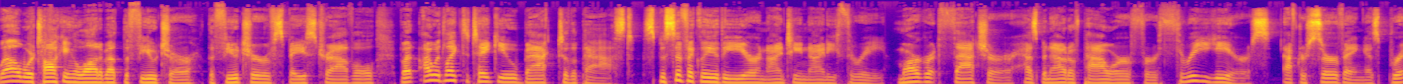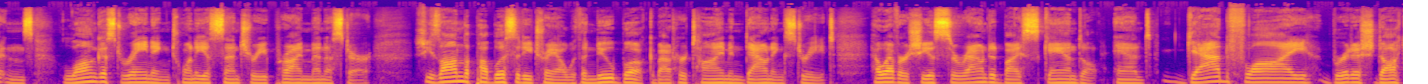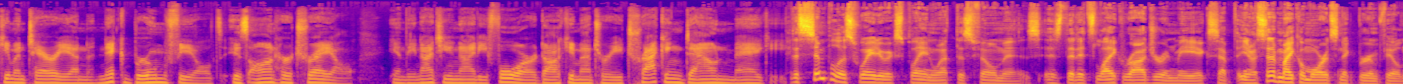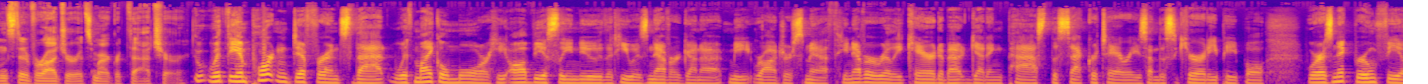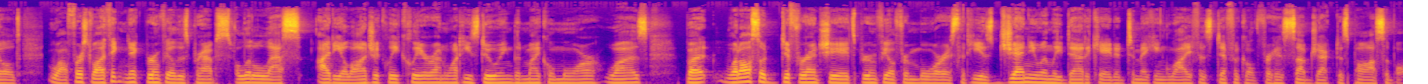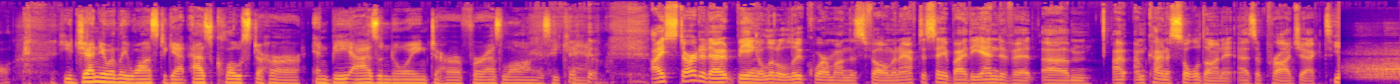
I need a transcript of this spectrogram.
Well, we're talking a lot about the future, the future of space travel, but I would like to take you back to the past, specifically the year 1993. Margaret Thatcher has been out of power for three years after serving as Britain's longest reigning 20th century Prime Minister. She's on the publicity trail with a new book about her time in Downing Street. However, she is surrounded by scandal, and gadfly British documentarian Nick Broomfield is on her trail in the 1994 documentary Tracking Down Maggie. The simplest way to explain what this film is is that it's like Roger and me, except, you know, instead of Michael Moore, it's Nick Broomfield. Instead of Roger, it's Margaret Thatcher. With the important difference that with Michael Moore, he obviously knew that he was never going to meet Roger Smith. He never really cared about getting past the secretaries and the security people. Whereas Nick Broomfield, well, first of all, I think Nick Broomfield is perhaps a little less ideologically clear on what he's doing than Michael Moore Moore was. But what also differentiates Broomfield from Moore is that he is genuinely dedicated to making life as difficult for his subject as possible. he genuinely wants to get as close to her and be as annoying to her for as long as he can. I started out being a little lukewarm on this film, and I have to say, by the end of it, um, I- I'm kind of sold on it as a project.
